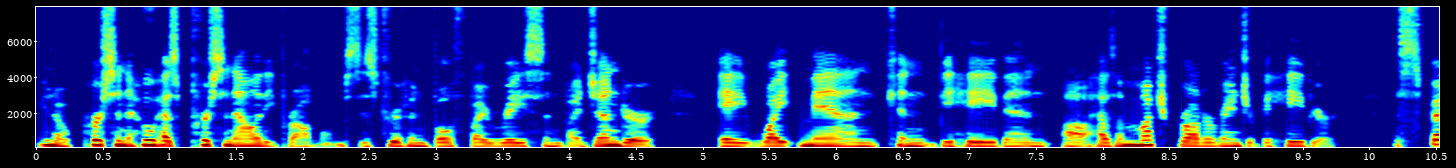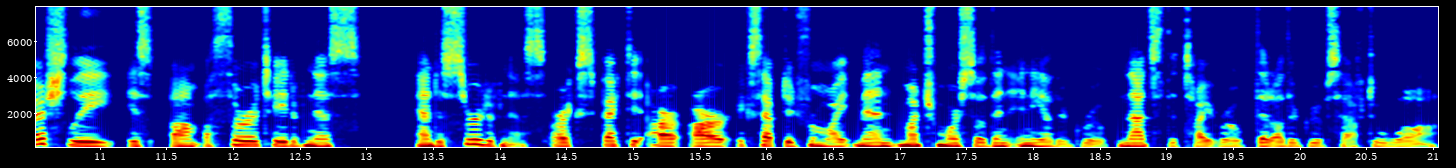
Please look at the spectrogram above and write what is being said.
you know, person who has personality problems is driven both by race and by gender. A white man can behave and uh, has a much broader range of behavior, especially is um, authoritativeness and assertiveness are expected are, are accepted from white men much more so than any other group. And that's the tightrope that other groups have to walk.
